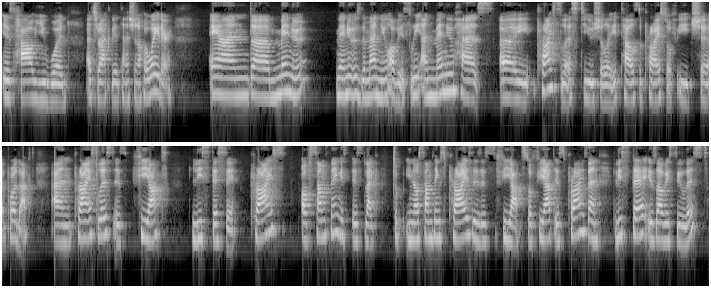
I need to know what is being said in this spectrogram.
is how you would attract the attention of a waiter. And uh, menu, menu is the menu, obviously, and menu has a price list usually it tells the price of each uh, product and price list is fiyat listesi price of something is, is like to you know something's price is, is fiyat. So fiyat is price and liste is obviously list.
